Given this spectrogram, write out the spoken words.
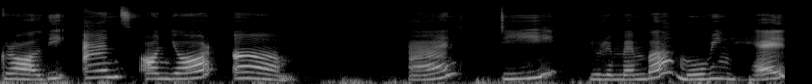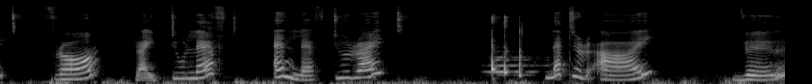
crawl the ants on your arm. And T you remember moving head from right to left and left to right. Letter I will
